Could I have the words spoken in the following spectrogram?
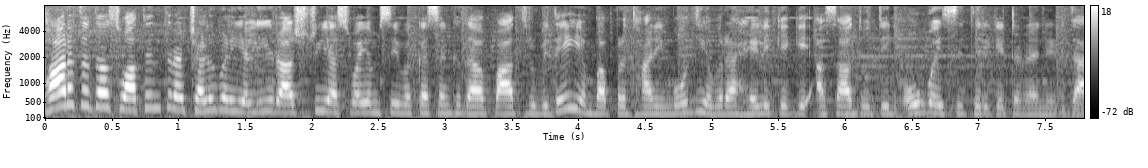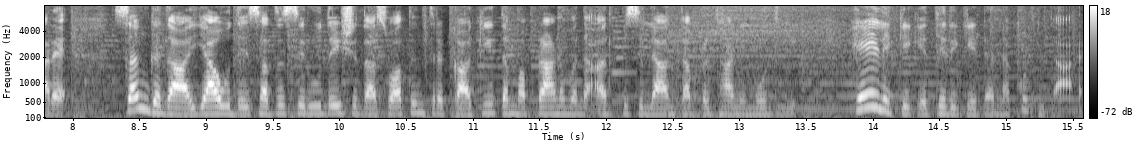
ಭಾರತದ ಸ್ವಾತಂತ್ರ್ಯ ಚಳವಳಿಯಲ್ಲಿ ರಾಷ್ಟ್ರೀಯ ಸ್ವಯಂ ಸೇವಕ ಸಂಘದ ಪಾತ್ರವಿದೆ ಎಂಬ ಪ್ರಧಾನಿ ಮೋದಿ ಅವರ ಹೇಳಿಕೆಗೆ ಅಸಾದುದ್ದೀನ್ ಓವೈಸಿ ತಿರುಗೇಟನ್ನು ನೀಡಿದ್ದಾರೆ. ಸಂಘದ ಯಾವುದೇ ಸದಸ್ಯರು ದೇಶದ ಸ್ವಾತಂತ್ರ್ಯಕ್ಕಾಗಿ ತಮ್ಮ ಪ್ರಾಣವನ್ನು ಅರ್ಪಿಸಿಲ್ಲ ಅಂತ ಪ್ರಧಾನಿ ಮೋದಿ ಹೇಳಿಕೆಗೆ ತಿರುಗೇಟನ್ನು ಕೊಟ್ಟಿದ್ದಾರೆ.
